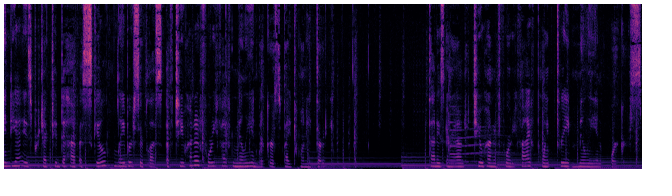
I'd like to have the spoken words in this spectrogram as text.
India is projected to have a skilled labor surplus of 245 million workers by 2030. That is around 245.3 million workers.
